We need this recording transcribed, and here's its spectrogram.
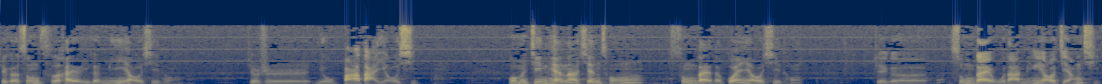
这个宋瓷还有一个民窑系统，就是有八大窑系。我们今天呢，先从宋代的官窑系统，这个宋代五大名窑讲起。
